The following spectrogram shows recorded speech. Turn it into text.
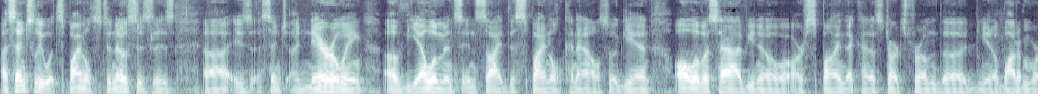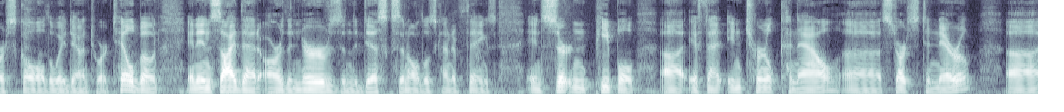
Essentially, what spinal stenosis is uh, is a narrowing of the elements inside the spinal canal. So again, all of us have you know our spine that kind of starts from the you know bottom of our skull all the way down to our tailbone, and inside that are the nerves and the discs and all those kind of things. In certain people, uh, if that internal canal uh, starts to narrow, uh,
